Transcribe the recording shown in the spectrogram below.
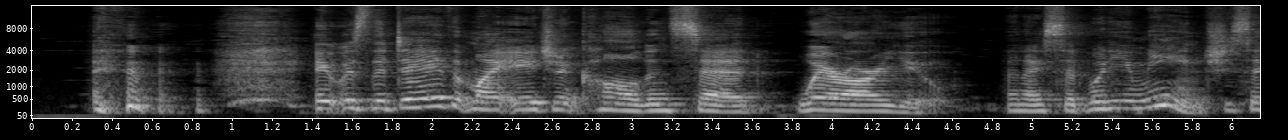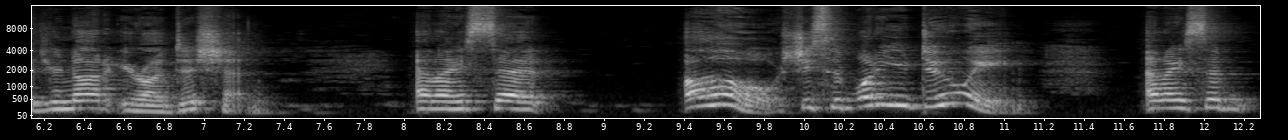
it was the day that my agent called and said, "Where are you?" And I said, "What do you mean?" She said, "You're not at your audition." And I said, "Oh." She said, "What are you doing?" And I said,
